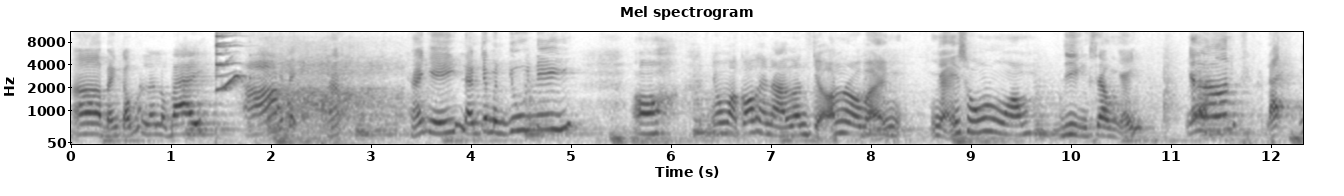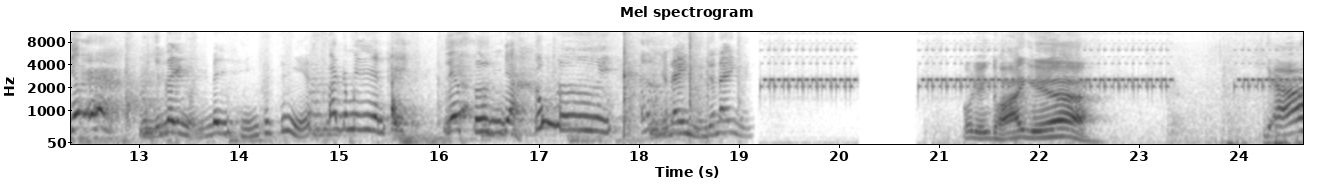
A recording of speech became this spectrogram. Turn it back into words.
À, Bạn cổng mình lên lầu bay hả? Hả? Hả gì? Làm cho mình vui đi. Ờ nhưng mà có khi nào lên trển rồi bạn nhảy xuống luôn không? Điên sao nhảy? Nhanh lên. Lại, dốc. Người nhìn đi, người nhìn đi Hiện cái nghĩa Spider-Man. Ây, Leo tường và cứu người Người nhìn đây, người nhìn đây người... Có điện thoại kìa. Dạ.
